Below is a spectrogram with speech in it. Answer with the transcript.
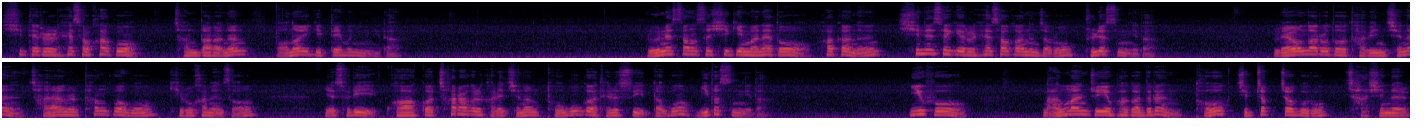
시대를 해석하고 전달하는 언어이기 때문입니다. 르네상스 시기만 해도 화가는 신의 세계를 해석하는 자로 불렸습니다. 레오나르도 다빈치는 자연을 탐구하고 기록하면서 예술이 과학과 철학을 가르치는 도구가 될 수 있다고 믿었습니다. 이후 낭만주의 화가들은 더욱 직접적으로 자신을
